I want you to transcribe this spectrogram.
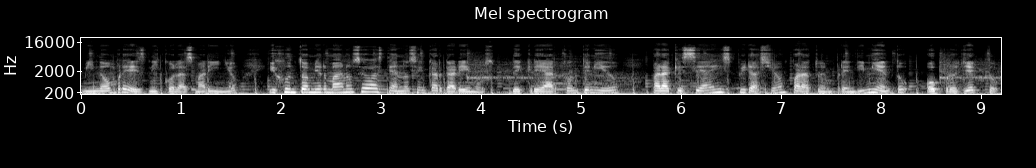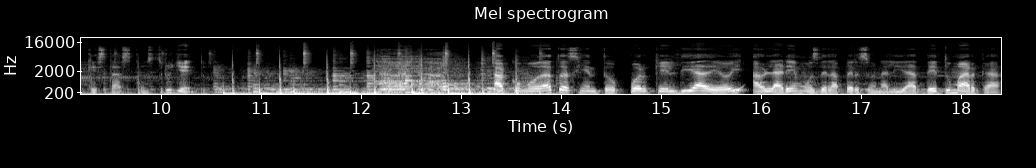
Mi nombre es Nicolás Mariño y junto a mi hermano Sebastián nos encargaremos de crear contenido para que sea inspiración para tu emprendimiento o proyecto que estás construyendo. Acomoda tu asiento porque el día de hoy hablaremos de la personalidad de tu marca.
